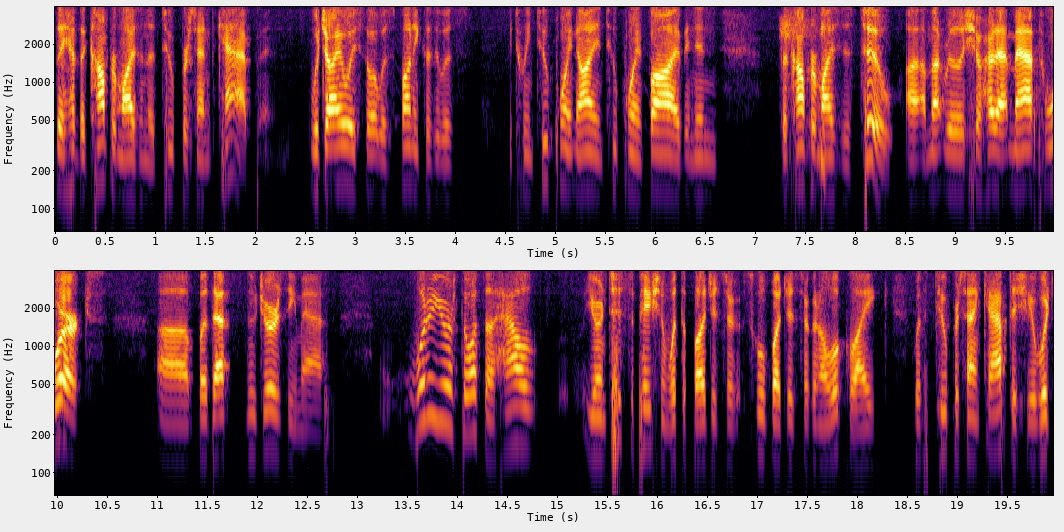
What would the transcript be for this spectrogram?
they had the compromise on the two percent cap, which I always thought was funny because it was between 2.9 and 2.5, and then the compromise is two. I'm not really sure how that math works, uh, but that's New Jersey math. What are your thoughts on how your anticipation of what the budgets are, school budgets are going to look like with a two percent cap this year, which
